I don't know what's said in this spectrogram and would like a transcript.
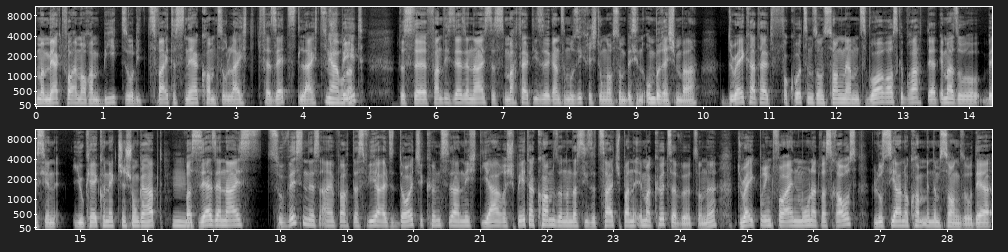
Man merkt vor allem auch am Beat, so die zweite Snare kommt so leicht versetzt, leicht zu Ja, spät. Das äh, fand ich sehr, sehr nice. Das macht halt diese ganze Musikrichtung auch so ein bisschen unberechenbar. Drake hat halt vor kurzem so einen Song namens War rausgebracht. Der hat immer so ein bisschen UK-Connection schon gehabt. Hm. Was sehr, sehr nice zu wissen ist einfach, dass wir als deutsche Künstler nicht Jahre später kommen, sondern dass diese Zeitspanne immer kürzer wird. So, ne? Drake bringt vor einem Monat was raus, Luciano kommt mit einem Song, so, der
